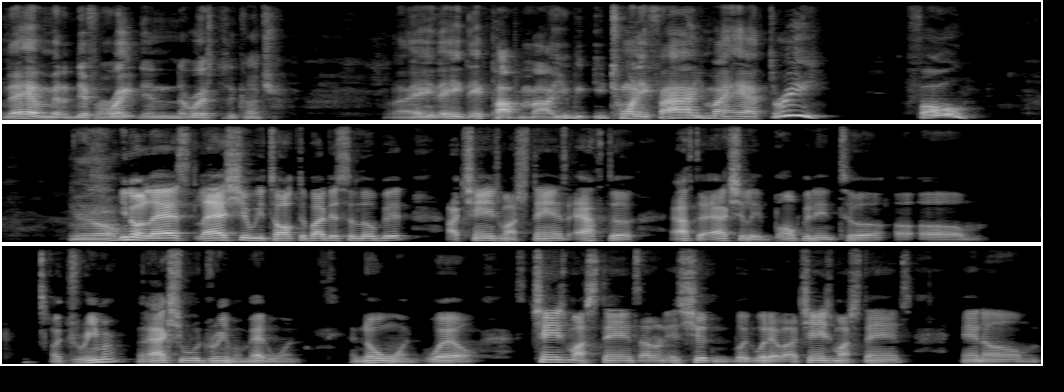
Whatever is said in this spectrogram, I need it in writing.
they have them at a different rate than the rest of the country. Like, hey, they they pop them out. You be, you twenty five, you might have three, four. You know. You know, last last year we talked about this a little bit. I changed my stance after after actually bumping into a um a dreamer, an actual dreamer, met one, and no one. Well, changed my stance. I don't. It shouldn't, but whatever. I changed my stance, and um,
